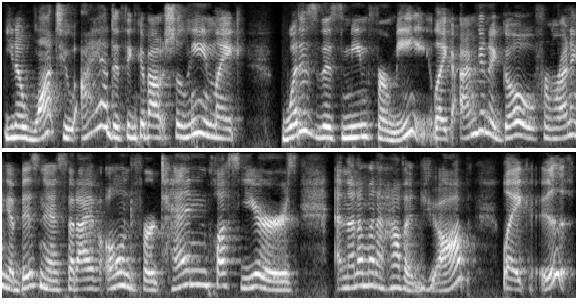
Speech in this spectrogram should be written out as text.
you know, want to. I had to think about Chalene, like, what does this mean for me? Like, I'm going to go from running a business that I've owned for 10 plus years, and then I'm going to have a job? Like, ugh,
